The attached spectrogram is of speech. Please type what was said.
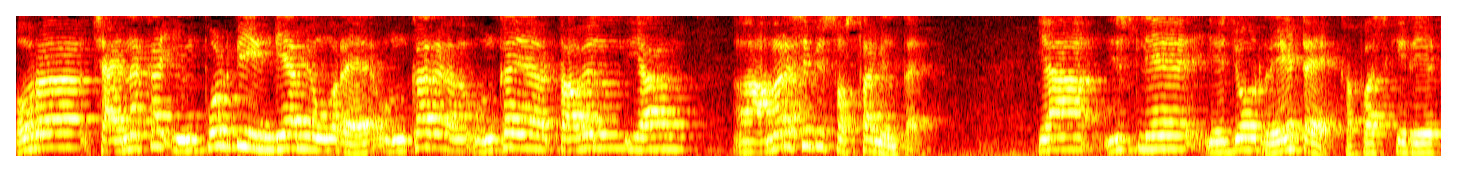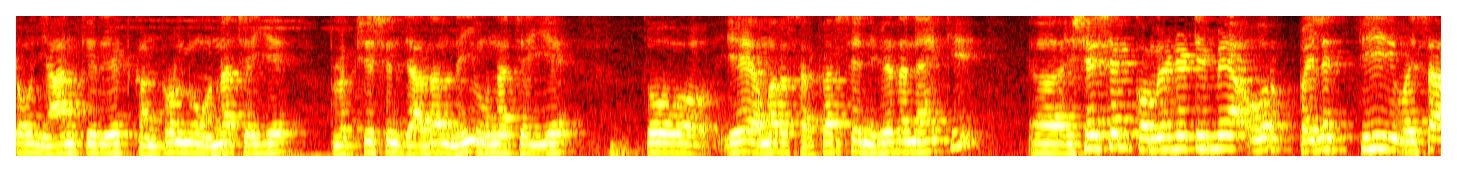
और चाइना का इंपोर्ट भी इंडिया में हो रहा है। उनका उनका टॉवेल या हमारे से भी सस्ता मिलता है। या इसलिए ये जो रेट है, कपास की रेट और यान की रेट कंट्रोल में होना चाहिए फ्लक्चुएशन ज़्यादा नहीं होना चाहिए। तो ये हमारा सरकार से निवेदन है कि इसेंशियल कम्युनिटी में और पहले थी वैसा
